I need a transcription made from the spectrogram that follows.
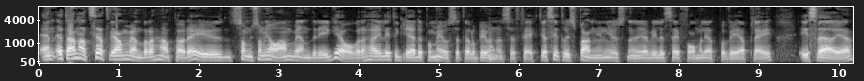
En, ett annat sätt vi använder det här på det är ju som, som jag använde det igår och det här är lite grädde på moset eller bonuseffekt. Jag sitter i Spanien just nu, jag ville se Formel 1 på Viaplay i Sverige.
